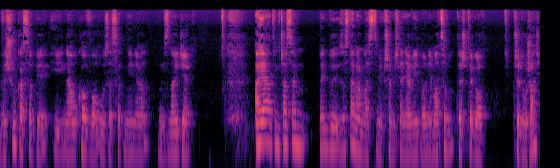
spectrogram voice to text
wyszuka sobie i naukowo uzasadnienia znajdzie. A ja tymczasem jakby zostawiam Was z tymi przemyśleniami, bo nie ma co też tego przedłużać.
